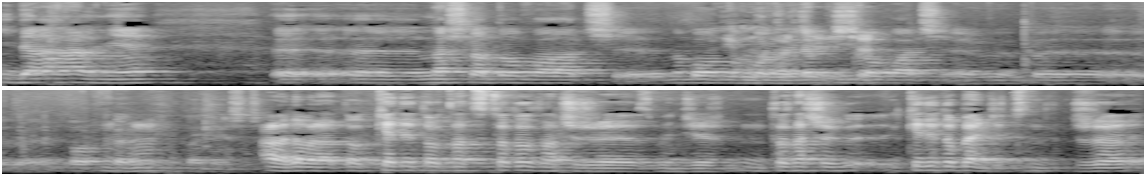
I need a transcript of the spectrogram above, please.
idealnie e, naśladować, no bo to chodzi, replikować portfel mhm. 20. Ale dobra, to kiedy to, co to znaczy, że będzie, to znaczy, kiedy to będzie, że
